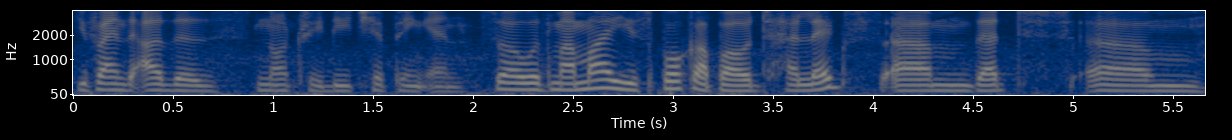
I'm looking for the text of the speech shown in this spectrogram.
you find the others not really chipping in. So with Mama, he spoke about her legs, um, that um,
